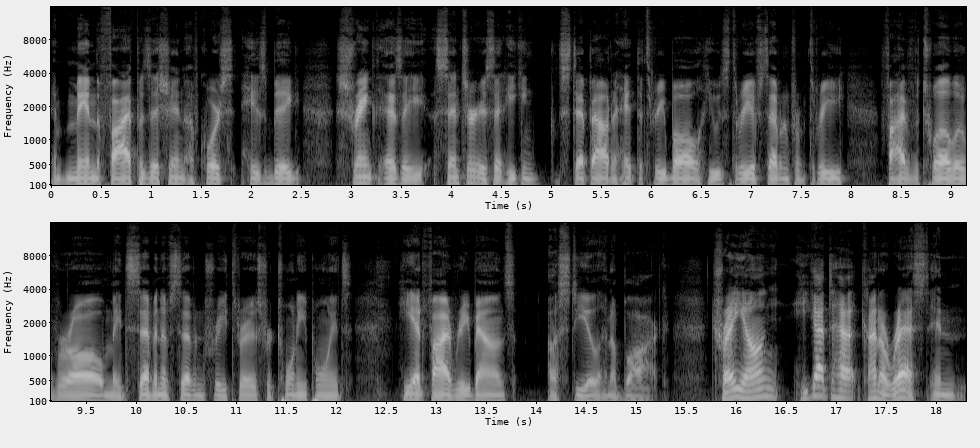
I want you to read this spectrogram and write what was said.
and manned the five position. Of course, his big strength as a center is that he can step out and hit the three ball. He was three of seven from three, five of 12 overall, made seven of seven free throws for 20 points. He had five rebounds, a steal, and a block. Trae Young, he got to ha- kind of rest and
